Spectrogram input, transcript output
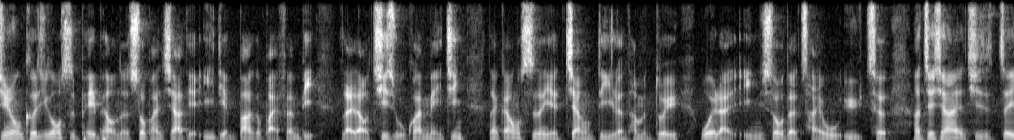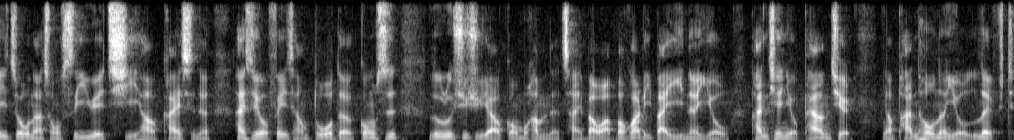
金融科技公司 PayPal 呢，收盘下跌一点八个百分比，来到七十五块美金。那该公司呢，也降低了他们对于未来营收的财务预测。那接下来，其实这一周呢，从十一月七号开始呢，还是有非常多的公司陆陆续续要公布他们的财报啊，包括礼拜一呢，有盘前有 Palantir，那盘后呢有 Lyft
